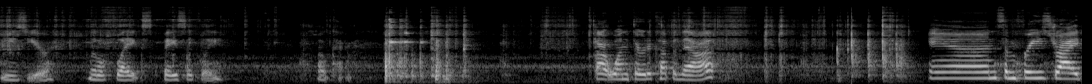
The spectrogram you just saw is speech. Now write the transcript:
easier. Little flakes, basically. Okay. Got one third a cup of that. And some freeze-dried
